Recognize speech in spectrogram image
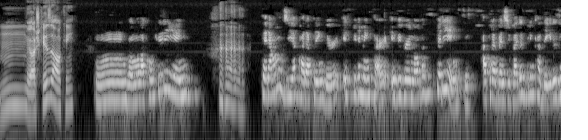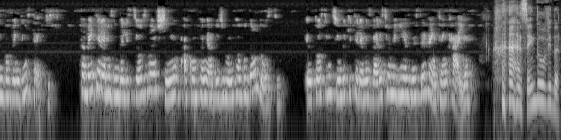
Hum, eu acho que é Exalt, hein? Hum, vamos lá conferir, hein? Será um dia para aprender, experimentar e viver novas experiências, através de várias brincadeiras envolvendo insetos. Também teremos um delicioso lanchinho acompanhado de muito algodão doce. Eu tô sentindo que teremos várias formiguinhas nesse evento, hein, Caio? Sem dúvida.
